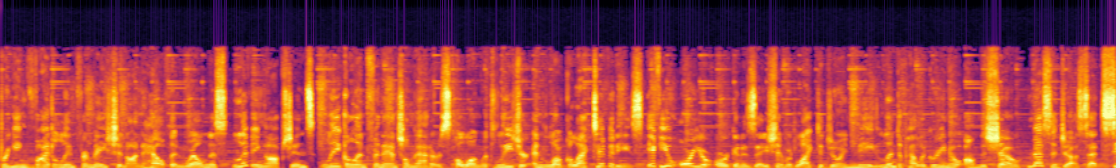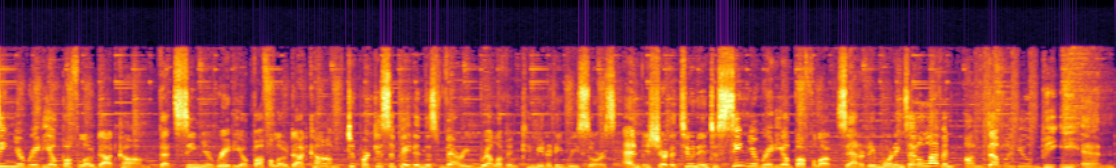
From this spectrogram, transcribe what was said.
bringing vital information on health and wellness, living options, legal and financial matters, along with leisure and local activities. If you or your organization would like to join me, Linda Pellegrino, on the show, message us at seniorradiobuffalo.com. That's seniorradiobuffalo.com to participate in this very relevant community resource. And be sure to tune in to Senior Radio Buffalo, Saturday mornings at 11 on WBEN.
